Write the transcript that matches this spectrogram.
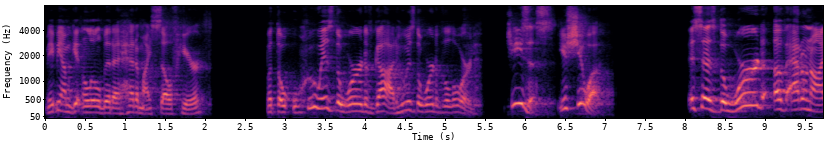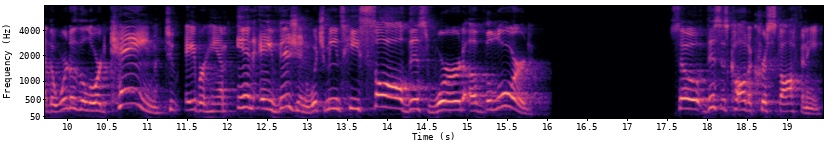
Maybe I'm getting a little bit ahead of myself here, but the, who is the word of God? Who is the word of the Lord? Jesus, Yeshua. It says, The word of Adonai, the word of the Lord, came to Abraham in a vision, which means he saw this word of the Lord. So this is called a Christophany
